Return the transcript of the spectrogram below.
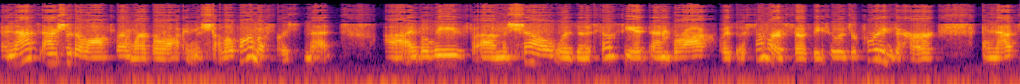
and that's actually the law firm where Barack and Michelle Obama first met. Uh, I believe uh, Michelle was an associate and Barack was a summer associate who was reporting to her. And that's,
